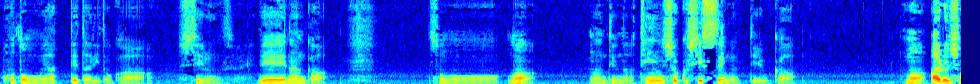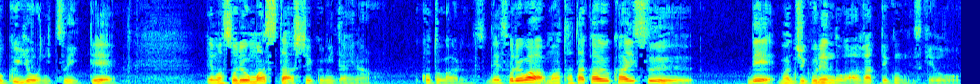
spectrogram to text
こともやってたりとかしてるんですよね。で、なんか、その、まあ、なんて言うんだろう、転職システムっていうか、まあ、ある職業について、で、まあ、それをマスターしていくみたいなことがあるんです。で、それは、まあ、戦う回数で、まあ、熟練度が上がっていくんですけど、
